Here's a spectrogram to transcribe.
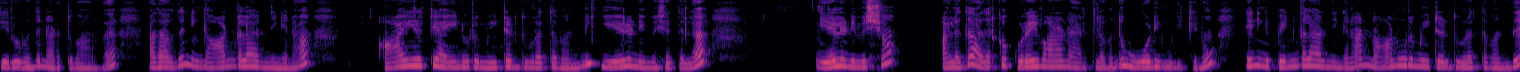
தேர்வு வந்து நடத்துவாங்க. அதாவது நீங்கள் ஆண்களாக இருந்தீங்கன்னா ஆயிரத்தி ஐநூறு மீட்டர் தூரத்தை வந்து ஏழு நிமிஷத்தில் ஏழு நிமிஷம் அல்லது அதற்கு குறைவான நேரத்தில் வந்து ஓடி முடிக்கணும். இதே நீங்கள் பெண்களாக இருந்தீங்கன்னா நானூறு மீட்டர் தூரத்தை வந்து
